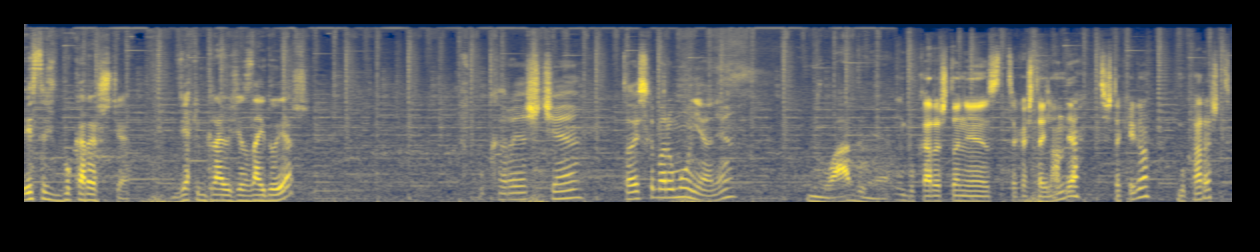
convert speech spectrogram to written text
Jesteś w Bukareszcie. W jakim kraju się znajdujesz? W Bukareszcie to jest chyba Rumunia, nie? Ładnie. Bukareszt to nie jest jakaś Tajlandia? Coś takiego? Bukareszt?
